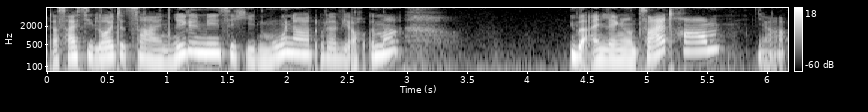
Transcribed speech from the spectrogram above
Das heißt, die Leute zahlen regelmäßig jeden Monat oder wie auch immer über einen längeren Zeitraum, ja,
